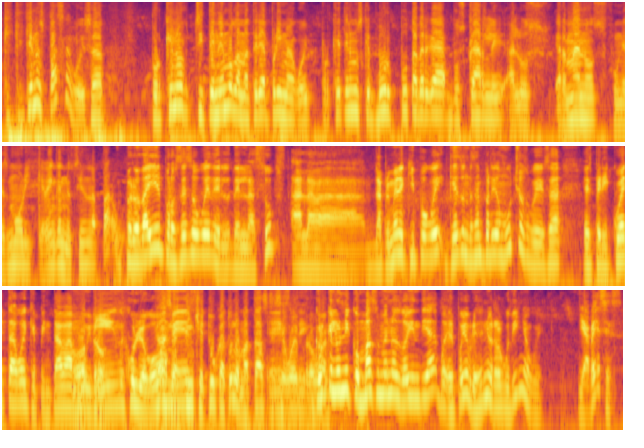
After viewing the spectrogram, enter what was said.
¿qué, qué, qué nos pasa, güey? O sea, ¿por qué no, si tenemos la materia prima, güey, por qué tenemos que pur- puta verga buscarle a los hermanos Funes Mori que vengan y nos tiren la paro, güey? Pero de ahí el proceso, güey, de, de las subs a la, la primer equipo, güey, que es donde se han perdido muchos, güey. O sea, Espericueta, güey, que pintaba muy bien, güey, Julio Gómez. Gracias, pinche Tuca, tú lo mataste ese güey, Este, pero creo bueno. que el único más o menos de hoy en día, el pollo briseño era el Gudiño, güey. Y a veces.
